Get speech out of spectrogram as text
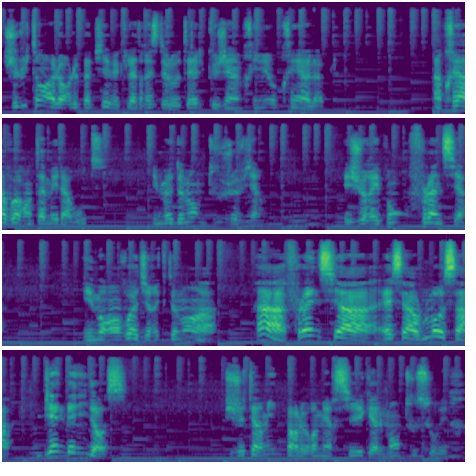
Je lui tends alors le papier avec l'adresse de l'hôtel que j'ai imprimé au préalable. Après avoir entamé la route, il me demande d'où je viens. Et je réponds Francia. Il me renvoie directement à Ah, Francia, es hermosa, bienvenidos. Puis je termine par le remercier également tout sourire.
